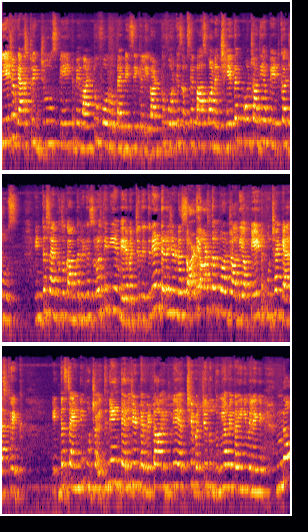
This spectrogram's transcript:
pH of gastric juice पेट में वन टू फोर होता है बेसिकली वन टू फोर के सबसे पास कौन है? छह तक पहुँचा दिया पेट का जूस इंटेस्टाइन को तो काम करने की ज़रूरत ही नहीं है। मेरे बच्चे तो इतने इंटेलिजेंट है, साढ़े आठ तक पहुँचा दिया। पेट पूछा गैस्ट्रिक इंटेस्टाइन नहीं पूछा, इतने इंटेलिजेंट है बेटा, इतने अच्छे बच्चे तो दुनिया में कहीं नहीं मिलेंगे। नो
